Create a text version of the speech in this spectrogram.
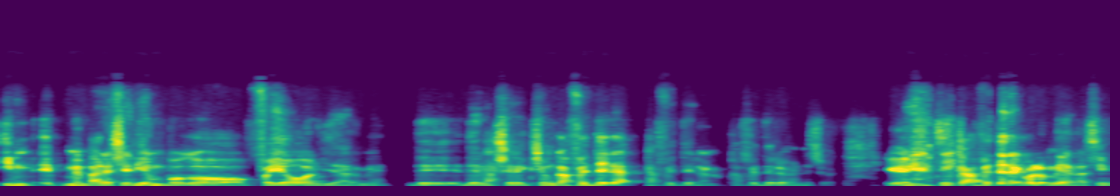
y me parecería un poco feo olvidarme de, la selección cafetera, cafetera no, cafetera de Venezuela. Sí, cafetera colombiana, sí,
